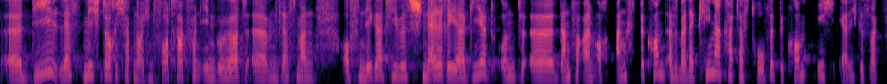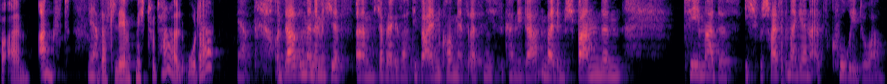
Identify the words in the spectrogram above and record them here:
Äh, die lässt mich doch, ich habe neulich einen Vortrag von Ihnen gehört, ähm, dass man auf Negatives schnell reagiert reagiert und äh, dann vor allem auch Angst bekommt. Also bei der Klimakatastrophe bekomme ich ehrlich gesagt vor allem Angst. Ja. Und das lähmt mich total, oder? Ja. Ja, und da sind wir nämlich jetzt, ähm, ich habe ja gesagt, die beiden kommen jetzt als nächste Kandidaten bei dem spannenden Thema des, ich beschreibe es immer gerne als Korridor.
